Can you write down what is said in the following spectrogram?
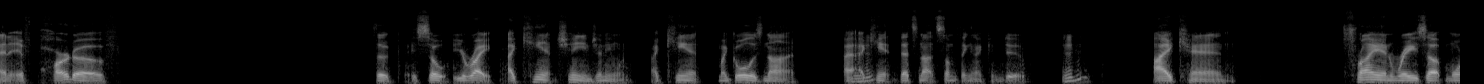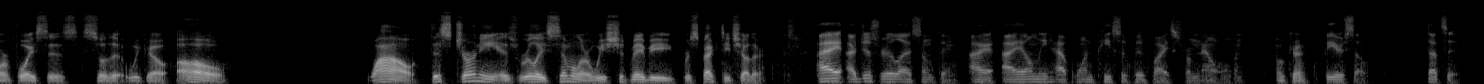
And if part of the so you're right, I can't change anyone. I can't my goal is not I, I Mhm. can't that's not something I can do. Mhm. I can try and raise up more voices so that we go, oh, wow, this journey is really similar. We should maybe respect each other. I I just realized something. I I only have one piece of advice from now on. Okay. Be yourself. That's it.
